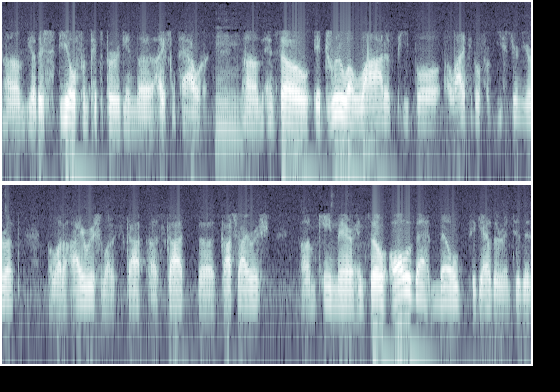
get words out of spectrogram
Um, you know, there's steel from Pittsburgh in the Eiffel Tower, Mm. um, and so it drew a lot of people, a lot of people from Eastern Europe, a lot of Irish, a lot of Scot, uh, Scots, uh, Scotch Irish um, came there, and so all of that melds together into this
